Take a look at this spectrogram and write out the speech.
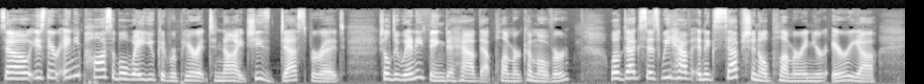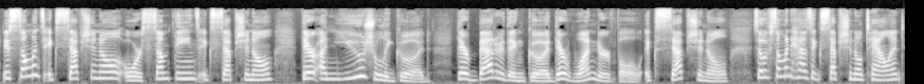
So, is there any possible way you could repair it tonight? She's desperate. She'll do anything to have that plumber come over. Well, Doug says we have an exceptional plumber in your area. If someone's exceptional or something's exceptional, they're unusually good. They're better than good. They're wonderful, exceptional. So if someone has exceptional talent,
